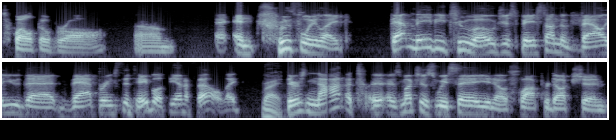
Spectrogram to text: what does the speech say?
12th overall. Um, and truthfully, like that may be too low just based on the value that that brings to the table at the NFL. Like, right? There's not a t- as much as we say, you know, slot production,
